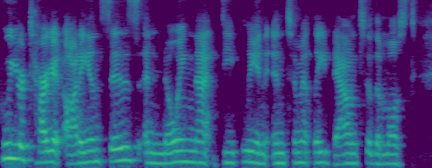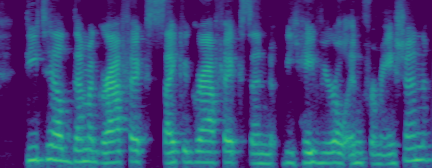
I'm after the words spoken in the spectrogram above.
who your target audience is, and knowing that deeply and intimately down to the most detailed demographics, psychographics, and behavioral information,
